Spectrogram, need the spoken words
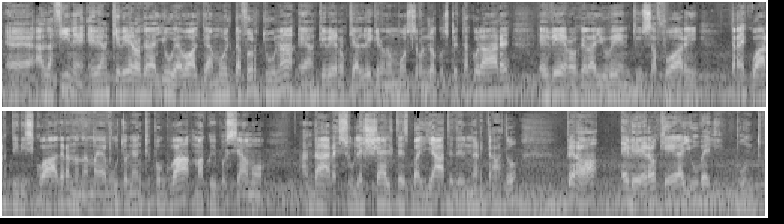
eh, alla fine è anche vero che la Juve a volte ha molta fortuna, è anche vero che Allegri non mostra un gioco spettacolare, è vero che la Juventus ha fuori tre quarti di squadra, non ha mai avuto neanche Pogba, ma qui possiamo andare sulle scelte sbagliate del mercato, però è vero che la Juve è lì, punto.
